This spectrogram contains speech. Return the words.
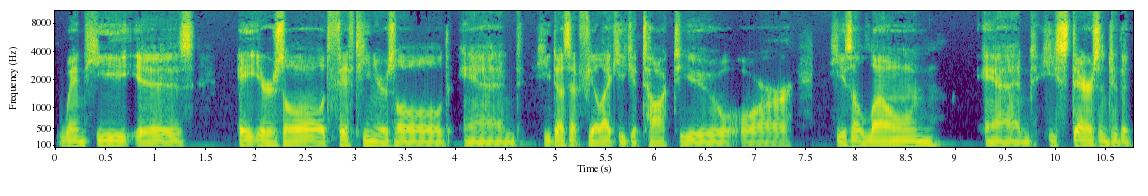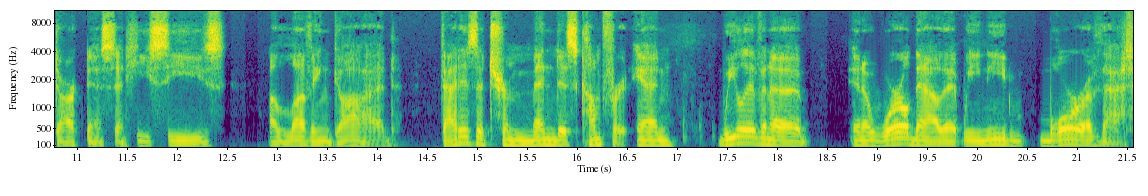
when he is eight years old, 15 years old, and he doesn't feel like he could talk to you or he's alone and he stares into the darkness and he sees a loving God, that is a tremendous comfort. And we live in a in a world now that we need more of that.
